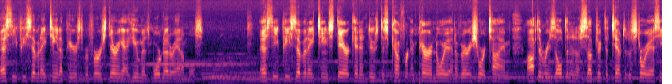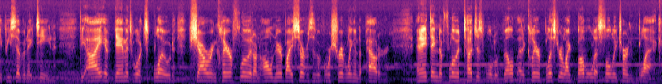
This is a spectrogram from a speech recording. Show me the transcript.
SCP-718 appears to prefer staring at humans more than other animals. SCP-718's stare can induce discomfort and paranoia in a very short time, often resulting in a subject's attempt to destroy SCP-718. The eye, if damaged, will explode, showering clear fluid on all nearby surfaces before shriveling into powder. Anything the fluid touches will develop a clear blister-like bubble that slowly turns black.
